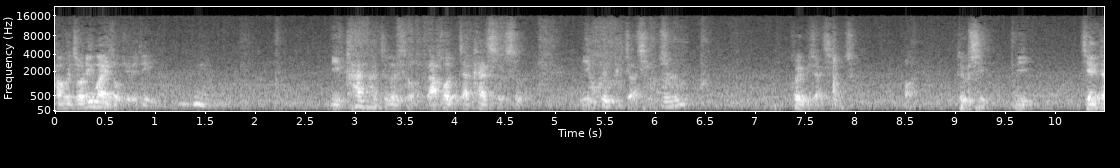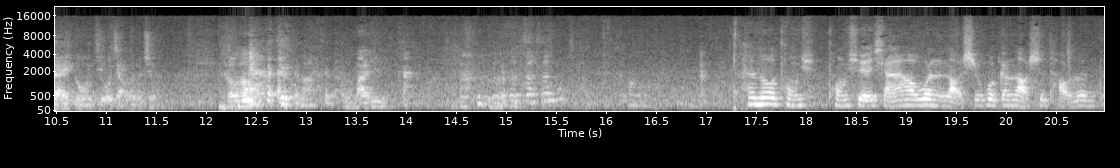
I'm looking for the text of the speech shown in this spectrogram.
他会做另外一种决定。你看看这个时候，然后你再看时事，你会比较清楚，会比较清楚。对不起，你简单一个问题，我讲那么久，很好，不满意。还有没有同学同学想要问老师或跟老师讨论的？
